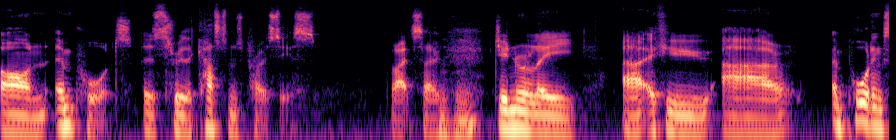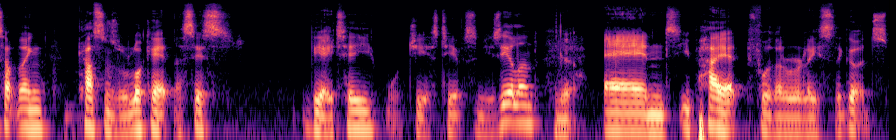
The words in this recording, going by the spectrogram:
on imports is through the customs process, right? So Mm-hmm. generally, uh, if you are importing something, customs will look at and assess VAT or GST if it's in New Zealand, Yeah. and you pay it before they release the goods.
